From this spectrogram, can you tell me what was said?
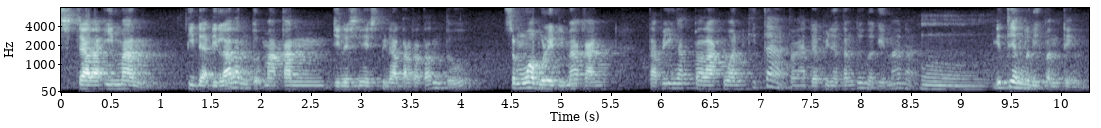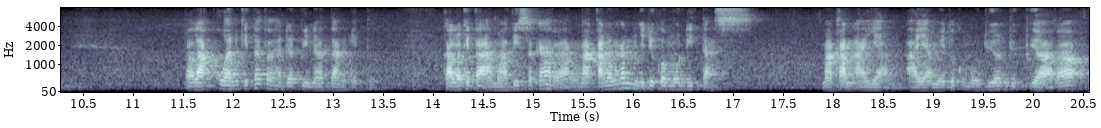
secara iman tidak dilarang untuk makan jenis-jenis binatang tertentu, semua boleh dimakan. Tapi ingat perlakuan kita terhadap binatang itu bagaimana? Hmm. Itu yang lebih penting. Perlakuan kita terhadap binatang itu. Kalau kita amati sekarang, makanan kan menjadi komoditas. Makan ayam, ayam itu kemudian dipiara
